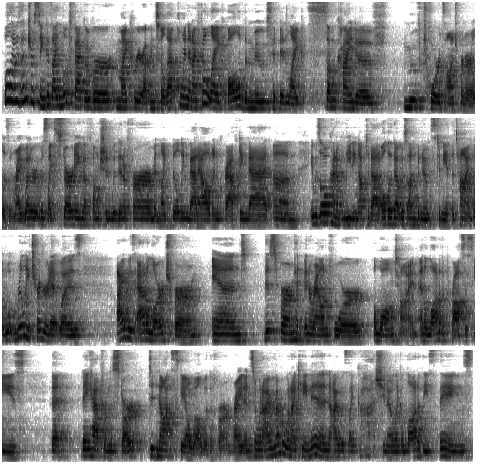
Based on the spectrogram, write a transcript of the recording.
Well, it was interesting because I looked back over my career up until that point and I felt like all of the moves had been like some kind of move towards entrepreneurialism, right? Whether it was like starting a function within a firm and like building that out and crafting that. Um, it was all kind of leading up to that, although that was unbeknownst to me at the time. But what really triggered it was I was at a large firm and this firm had been around for a long time and a lot of the processes that they had from the start did not scale well with the firm, right? And so when I remember when I came in, I was like, gosh, you know, like a lot of these things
